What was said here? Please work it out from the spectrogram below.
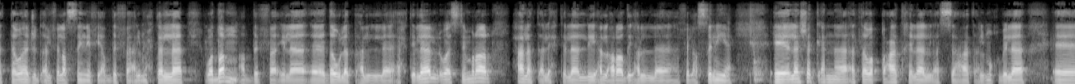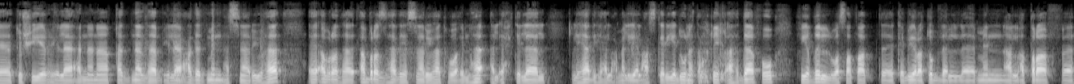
التواجد الفلسطيني في الضفة المحتلة وضم الضفة إلى دولة الاحتلال واستمرار حالة الاحتلال للأراضي الفلسطينية. لا شك أن التوقعات خلال الساعات المقبلة تشير إلى أننا قد نذهب إلى عدد من السيناريوهات. أبرز, أبرز هذه السيناريوهات هو إنهاء الاحتلال لهذه العملية العسكرية دون تحقيق أهدافه في ظل وساطات كبيرة تبذل من الأطراف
